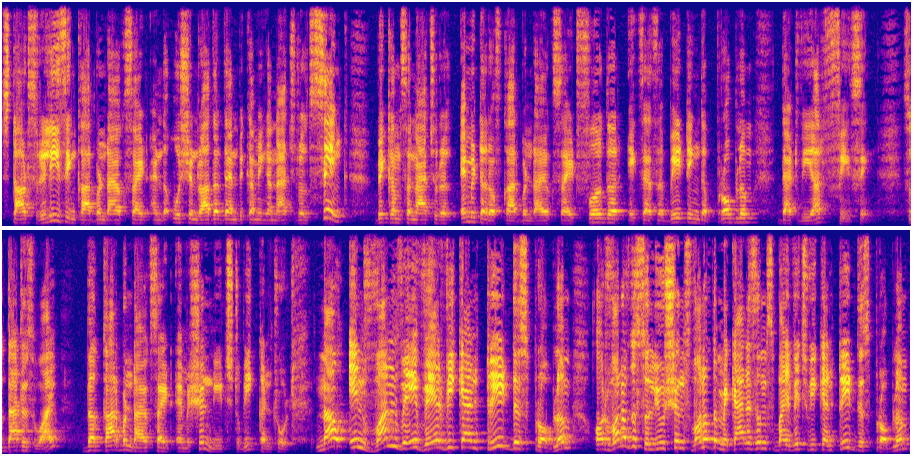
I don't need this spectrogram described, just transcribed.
starts releasing carbon dioxide and the ocean rather than becoming a natural sink becomes a natural emitter of carbon dioxide further exacerbating the problem that we are facing. So that is why the carbon dioxide emission needs to be controlled. Now, in one way where we can treat this problem or one of the solutions, one of the mechanisms by which we can treat this problem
